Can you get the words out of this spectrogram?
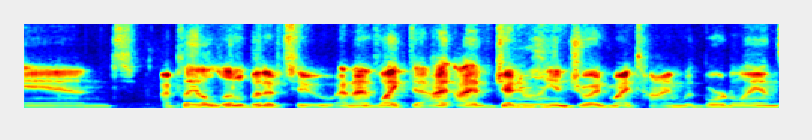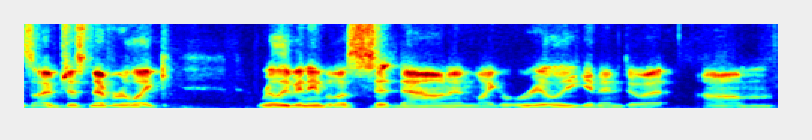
and I played a little bit of two, and I've liked it. I, I've genuinely enjoyed my time with Borderlands. I've just never like really been able to sit down and like really get into it. Um,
